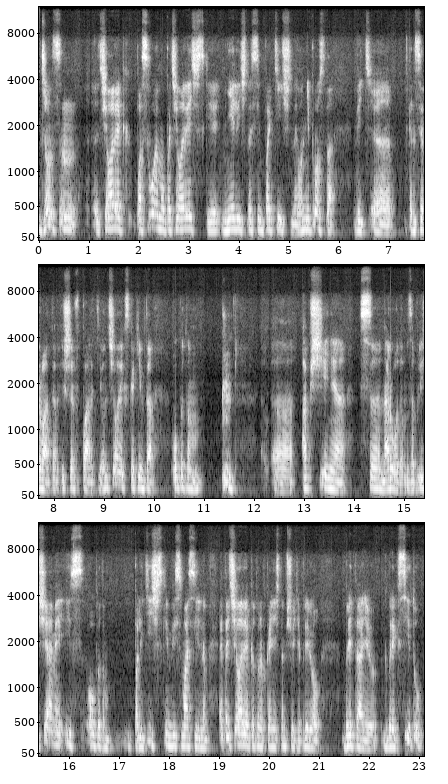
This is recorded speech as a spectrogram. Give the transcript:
Джонсон человек по-своему, по-человечески, мне лично симпатичный. Он не просто ведь э, консерватор и шеф партии, он человек с каким-то опытом э, общения с народом за плечами и с опытом политическим весьма сильным. Это человек, который в конечном счете привел Британию к Брекситу.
